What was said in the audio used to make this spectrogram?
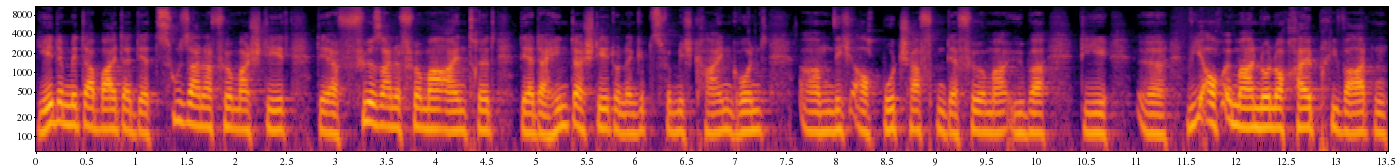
jedem Mitarbeiter, der zu seiner Firma steht, der für seine Firma eintritt, der dahinter steht. Und dann gibt es für mich keinen Grund, ähm, nicht auch Botschaften der Firma über die, äh, wie auch immer, nur noch halb privaten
